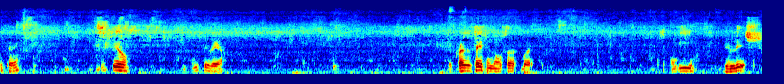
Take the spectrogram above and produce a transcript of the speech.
okay. Still, still there. The presentation gonna suck, but it's gonna be delish.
